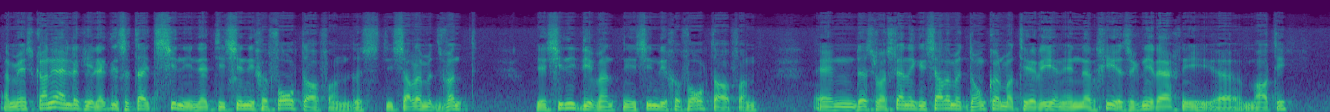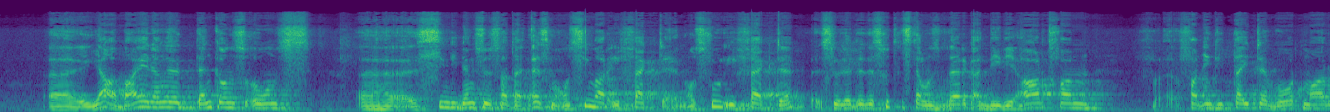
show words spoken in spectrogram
'n Mens kan nie eintlik elektrisiteit sien nie, net jy sien die gevolg daarvan. Dis dieselfde met wind Jy sien nie die wind nie, jy sien die gevolg daarvan. En dis waarskynlik dieselfde met donker materie en energie, as ek nie reg nie, uh, Mati. Uh ja, baie dinge dink ons ons uh sien die ding soos wat hy is, maar ons sien maar effekte en ons voel effekte. So dit, dit is goed gestel ons werk aan die die aard van van entiteite word maar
